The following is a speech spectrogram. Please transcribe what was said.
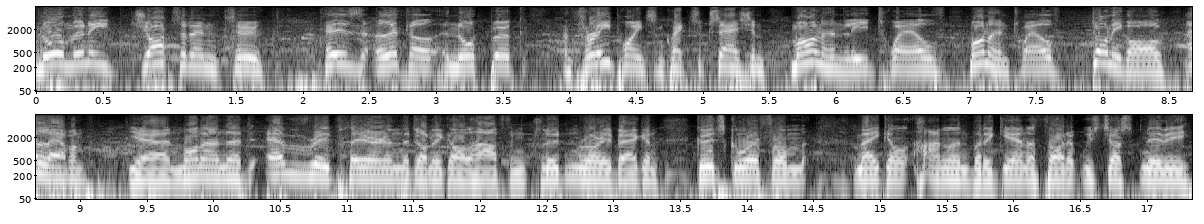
Noel Mooney jots it into his little notebook and three points in quick succession. Monaghan lead 12, Monaghan 12, Donegal 11. Yeah, and Monaghan had every player in the Donegal half, including Rory Beggan. Good score from Michael Hanlon, but again, I thought it was just maybe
